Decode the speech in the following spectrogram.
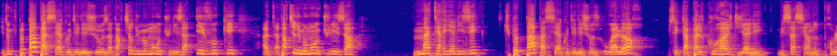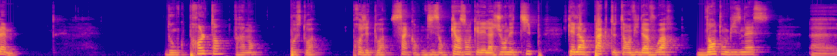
Et donc tu peux pas passer à côté des choses. À partir du moment où tu les as évoquées, à, à partir du moment où tu les as matérialisées, tu peux pas passer à côté des choses. Ou alors, c'est que t'as pas le courage d'y aller. Mais ça, c'est un autre problème. Donc, prends le temps, vraiment. Pose-toi. Projette-toi. 5 ans, 10 ans, 15 ans. Quelle est la journée type? Quel impact tu as envie d'avoir? Dans ton business? Euh,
